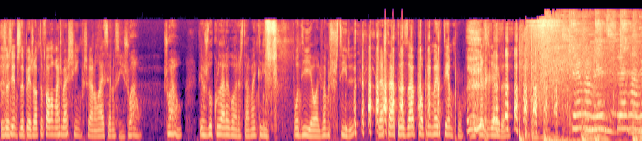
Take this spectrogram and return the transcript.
Os agentes da PJ falam mais baixinho. Chegaram lá e disseram assim: João, João, temos de acordar agora, está bem, querido? Bom dia, olha, vamos vestir. Já está atrasado para o primeiro tempo, na carregueira. Extremamente, extremamente.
